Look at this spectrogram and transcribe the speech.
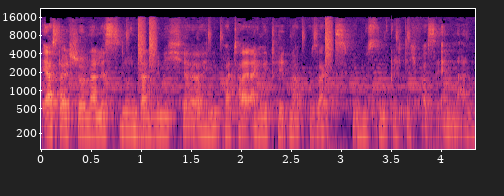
erst als Journalistin und dann bin ich äh, in die Partei eingetreten und habe gesagt, wir müssen richtig was ändern.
